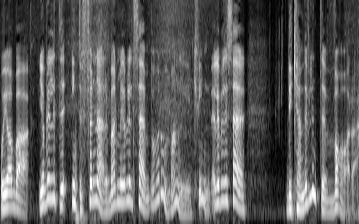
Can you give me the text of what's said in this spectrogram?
Och jag bara, jag blev lite, inte förnärmad, men jag blev lite så här, vadå manlig kvinna? Eller jag blev så här, det kan det väl inte vara?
